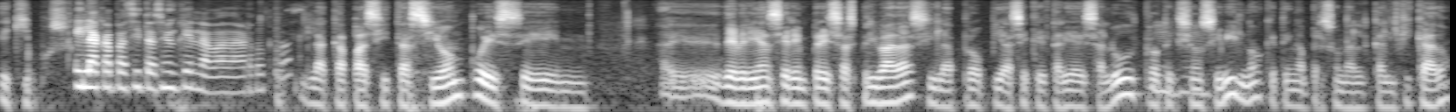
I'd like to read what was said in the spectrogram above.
equipos. ¿Y la capacitación quién la va a dar, doctor? La capacitación, pues, em, eh, deberían ser empresas privadas y la propia Secretaría de Salud, Protección Civil, ¿no? Que tenga personal calificado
